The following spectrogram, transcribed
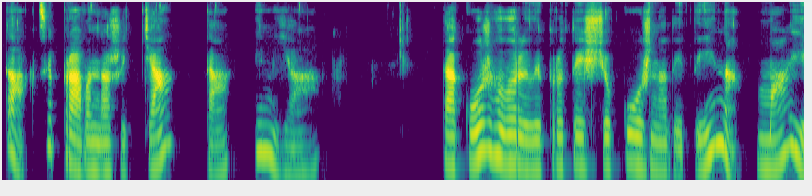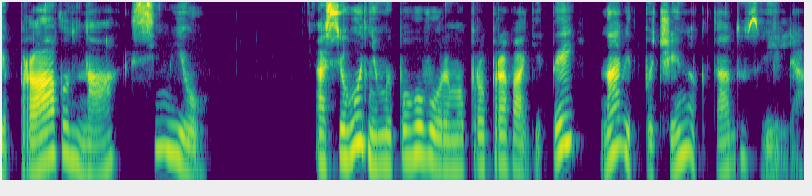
Так, це право на життя та ім'я. Також говорили про те, що кожна дитина має право на сім'ю. А сьогодні ми поговоримо про права дітей на відпочинок та дозвілля.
